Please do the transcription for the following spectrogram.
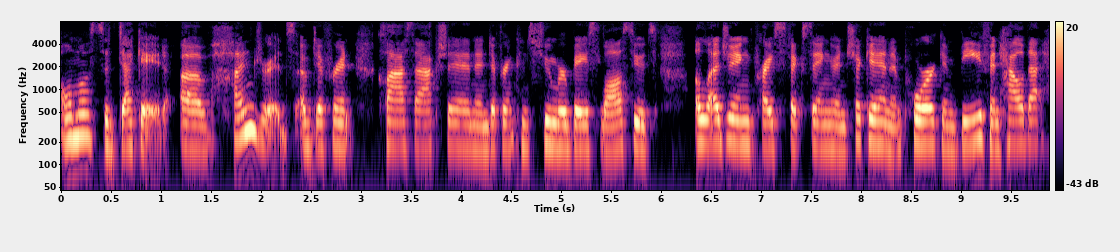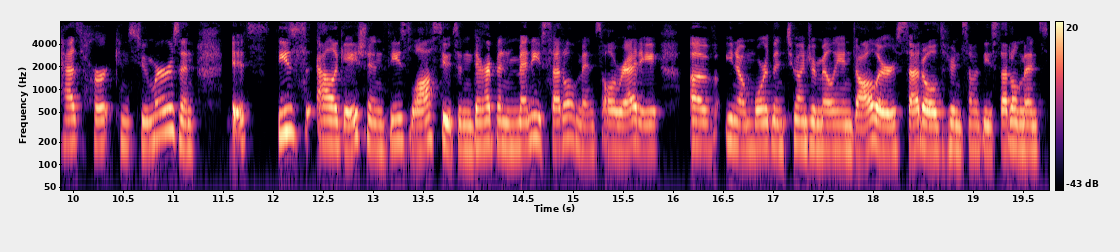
almost a decade of hundreds of different class action and different consumer based lawsuits alleging price fixing in chicken and pork and beef and how that has hurt consumers and it's these allegations these lawsuits and there have been many settlements already of you know more than 200 million dollars settled in some of these settlements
